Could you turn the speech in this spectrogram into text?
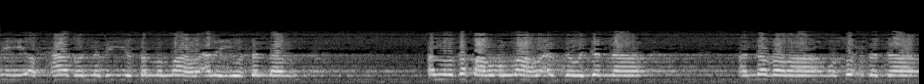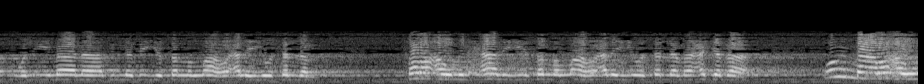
به أصحاب النبي صلى الله عليه وسلم. أن رزقهم الله عز وجل النظر وصحبة والإيمان بالنبي صلى الله عليه وسلم. فرأوا من حاله صلى الله عليه وسلم عجبا ومما رأوا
